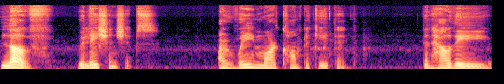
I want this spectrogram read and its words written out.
Love, relationships are way more complicated than how they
